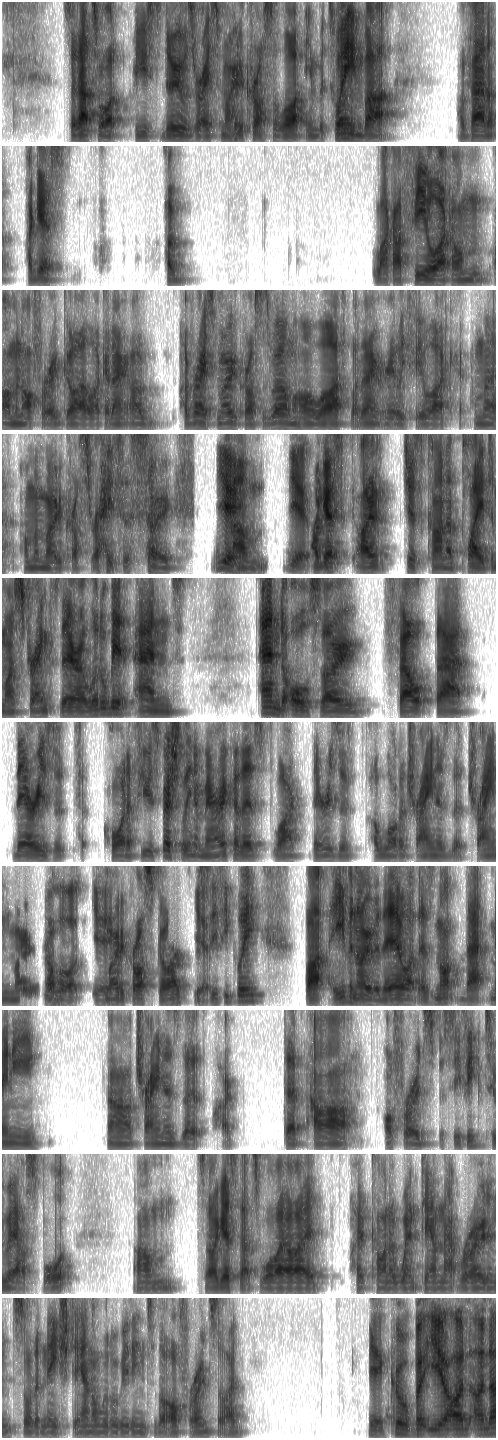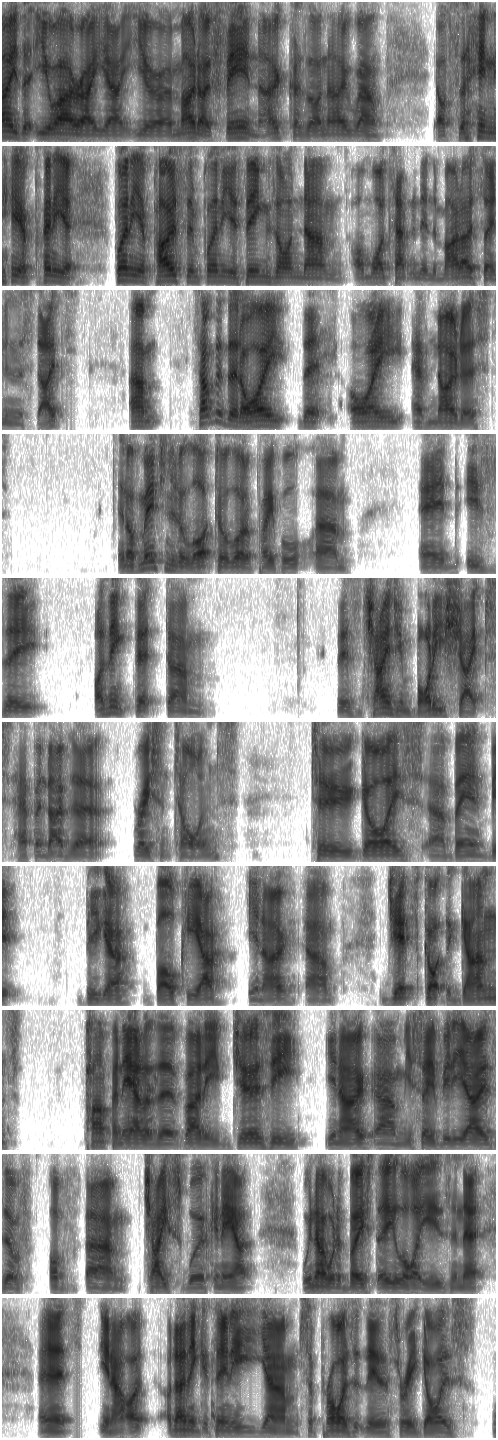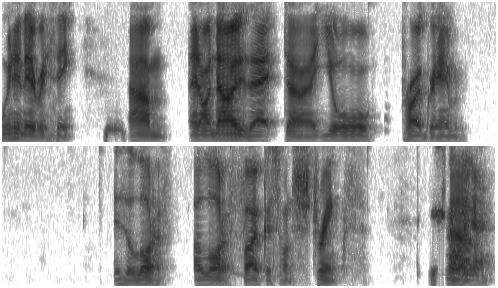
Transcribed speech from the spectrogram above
so that's what we used to do was race motocross a lot in between. But I've had, I guess, I've like I feel like I'm I'm an off road guy. Like I don't I've, I've raced motocross as well my whole life, but I don't really feel like I'm a I'm a motocross racer. So Yeah, Um, yeah, I guess I just kind of played to my strengths there a little bit, and and also felt that there is a, quite a few, especially in America. There's like there is a, a lot of trainers that train a motocross, lot. Yeah, motocross guys Yeah. specifically, but even over there, like there's not that many uh, trainers that like that are off road specific to our sport. Um, so I guess that's why I I kind of went down that road and sort of niched down a little bit into the off road side. yeah, cool. But you, I, I know that you are a uh, you're a moto fan though, because I know um, I've seen here plenty of plenty of posts and plenty of things on um, on what's happening in the moto scene in the states. Um, something that I that I have noticed, and I've mentioned it a lot to a lot of people, um, and is the I think that um, there's a change in body shapes happened over the recent times to guys uh, being a bit bigger, bulkier. You know, um, Jet's got the guns pumping out of the bloody jersey. You know, um, you see videos of of um, Chase working out. We know what a beast Eli is, and that, and it's you know, I, don't think it's any um, surprise that they're the three guys winning everything. Um, and I know that uh, your program is a lot of a lot of focus on strength. Sure, Um, yeah.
